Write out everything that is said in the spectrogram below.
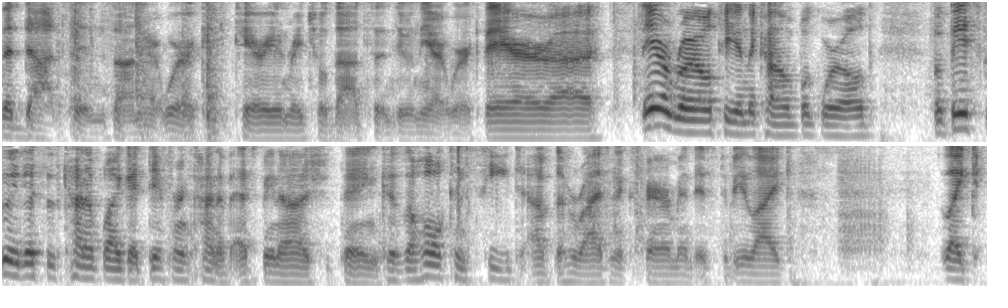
the Dodsons on artwork. Terry and Rachel Dodson doing the artwork. They're uh, they're royalty in the comic book world. But basically, this is kind of like a different kind of espionage thing because the whole conceit of the Horizon experiment is to be like, like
